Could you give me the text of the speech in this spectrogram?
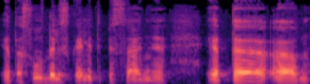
это Суздальское летописание, это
